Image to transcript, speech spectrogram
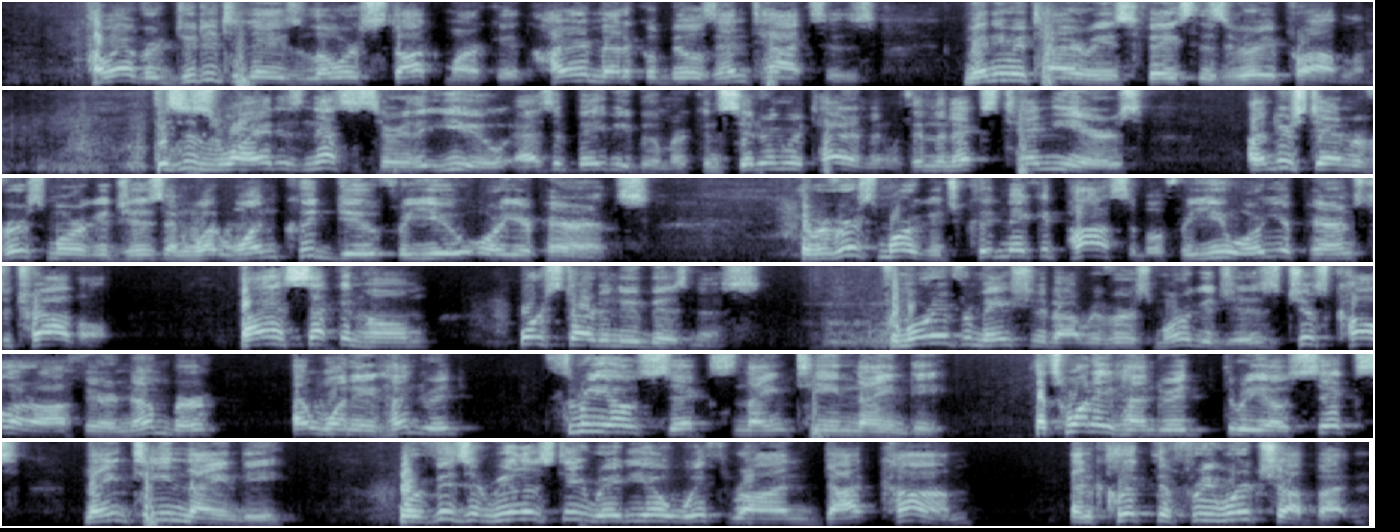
However, due to today's lower stock market, higher medical bills, and taxes, many retirees face this very problem. This is why it is necessary that you, as a baby boomer considering retirement within the next 10 years, understand reverse mortgages and what one could do for you or your parents. A reverse mortgage could make it possible for you or your parents to travel, buy a second home, or start a new business. For more information about reverse mortgages, just call our off air number at 1 800 306 1990. That's 1 800 306 1990. Or visit realestateradio.with.ron.com and click the free workshop button.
